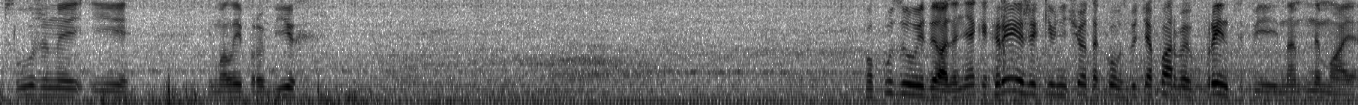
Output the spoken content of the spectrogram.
Обслужений і, і малий пробіг. По кузову ідеально, ніяких рижиків, нічого такого, вздуття фарби в принципі немає.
